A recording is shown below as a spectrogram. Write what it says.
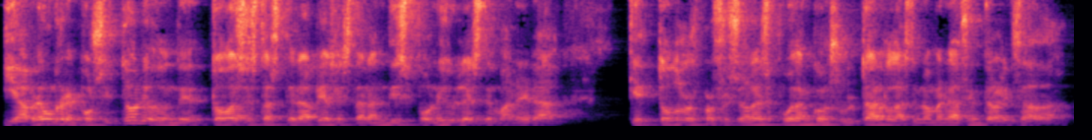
Y habrá un repositorio donde todas estas terapias estarán disponibles de manera que todos los profesionales puedan consultarlas de una manera centralizada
